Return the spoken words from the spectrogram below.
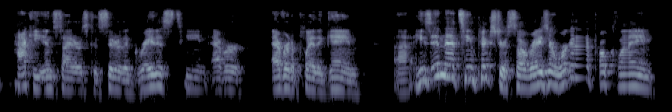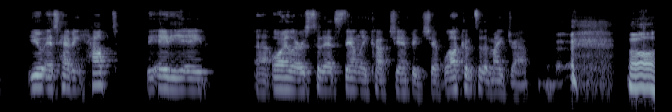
hockey insiders consider the greatest team ever ever to play the game. Uh, he's in that team picture. So Razor, we're going to proclaim you as having helped the 88 uh, Oilers to that Stanley Cup championship. Welcome to the mic drop. Oh,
